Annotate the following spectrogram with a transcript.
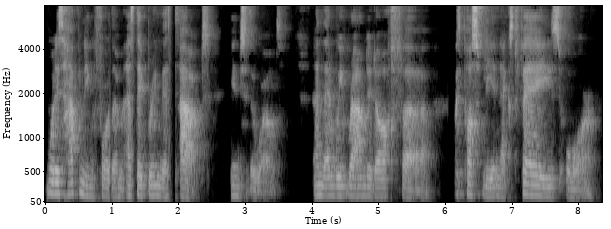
what is happening for them as they bring this out into the world. And then we round it off uh, with possibly a next phase or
